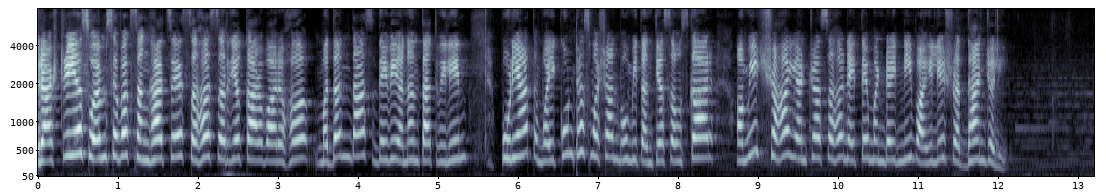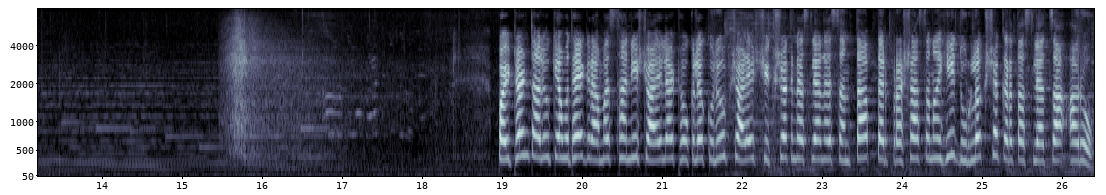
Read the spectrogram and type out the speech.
राष्ट्रीय स्वयंसेवक संघाचे सहसर्यकारवारह मदनदास देवी अनंतात विलीन. पुण्यात वैकुंठ स्मशानभूमीत अंत्यसंस्कार. अमित शहा यांच्यासह नेते मंडळींनी वाहिली श्रद्धांजली. पैठण तालुक्यामध्ये ग्रामस्थांनी शाळेला ठोकलं कुलूप. शाळेत शिक्षक नसल्यानं संताप तर प्रशासनही दुर्लक्ष करत असल्याचा आरोप.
